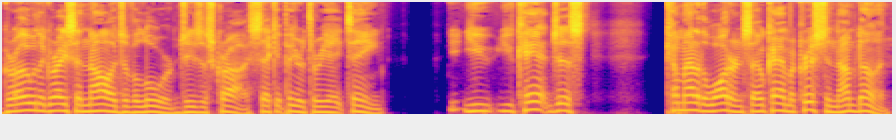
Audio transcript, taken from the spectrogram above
Grow in the grace and knowledge of the Lord Jesus Christ. 2 Peter three eighteen. You you can't just come out of the water and say, okay, I'm a Christian, I'm done.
